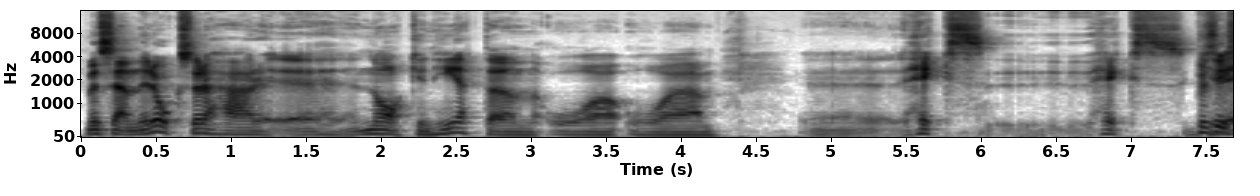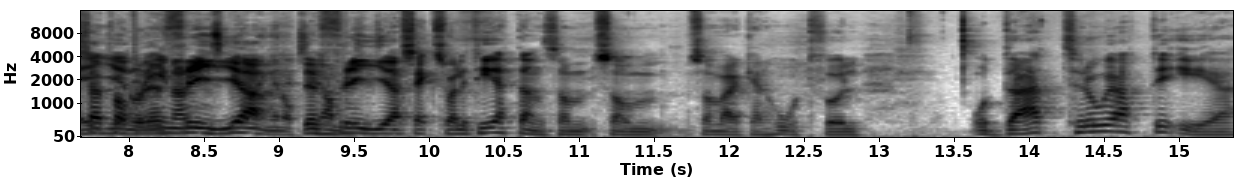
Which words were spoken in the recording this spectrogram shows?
Men sen är det också det här eh, nakenheten och, och eh, häx, häxgrejen och den fria, den fria sexualiteten som, som, som verkar hotfull. Och där tror jag att det är,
